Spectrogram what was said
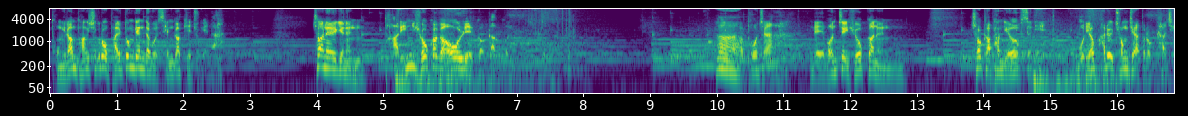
동일한 방식으로 발동된다고 생각해 주게나. 자네에게는 달인 효과가 어울릴 것 같군. 아, 보자. 네 번째 효과는 적합한 게 없으니 무력화를 정제하도록 하지.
